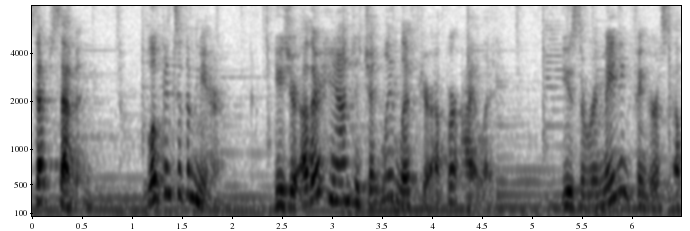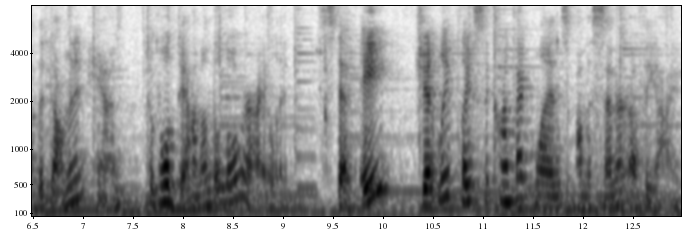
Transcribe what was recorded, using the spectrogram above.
Step 7. Look into the mirror. Use your other hand to gently lift your upper eyelid. Use the remaining fingers of the dominant hand to pull down on the lower eyelid. Step 8. Gently place the contact lens on the center of the eye.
